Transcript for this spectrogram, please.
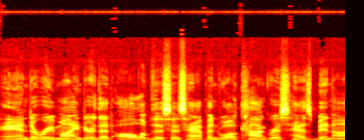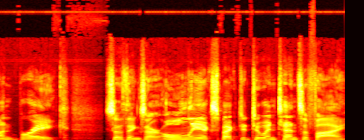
And a reminder that all of this has happened while Congress has been on break. So things are only expected to intensify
